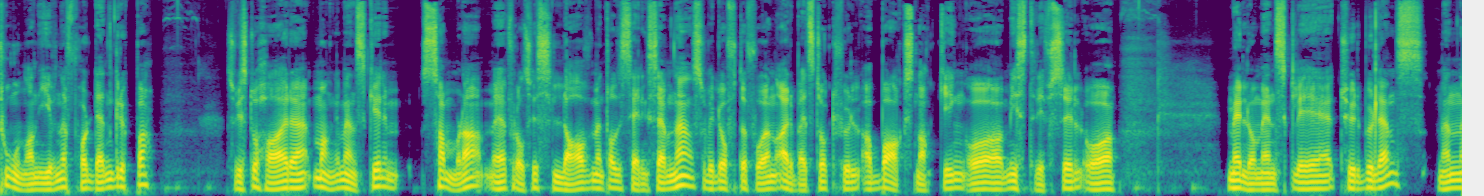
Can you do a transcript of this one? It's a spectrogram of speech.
toneangivende for den gruppa. Så hvis du har eh, mange mennesker samla med forholdsvis lav mentaliseringsevne, så vil du ofte få en arbeidsstokk full av baksnakking og mistrivsel og mellommenneskelig turbulens, men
